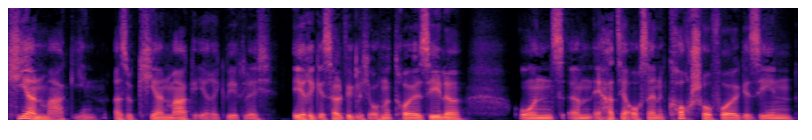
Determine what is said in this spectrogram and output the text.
Kian mag ihn. Also Kian mag Erik wirklich. Erik ist halt wirklich auch eine treue Seele. Und ähm, er hat ja auch seine Kochshow vorher gesehen,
